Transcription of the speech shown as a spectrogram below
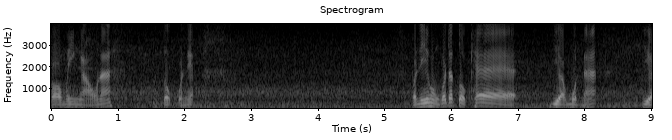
ก็ไม่เหงานะ ตกวันนี้วันนี้ผมก็จะตกแค่เหยื่อหมดนะฮะเหยื่อ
